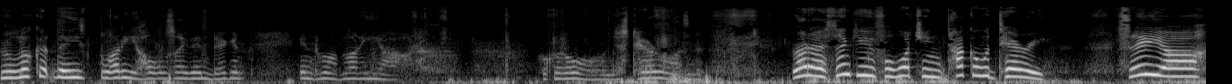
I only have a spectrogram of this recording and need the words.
Look at these bloody holes they've been digging into my bloody yard. Look at all them, just terrorizing it. Righto, thank you for watching Tucker with Terry. See ya!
